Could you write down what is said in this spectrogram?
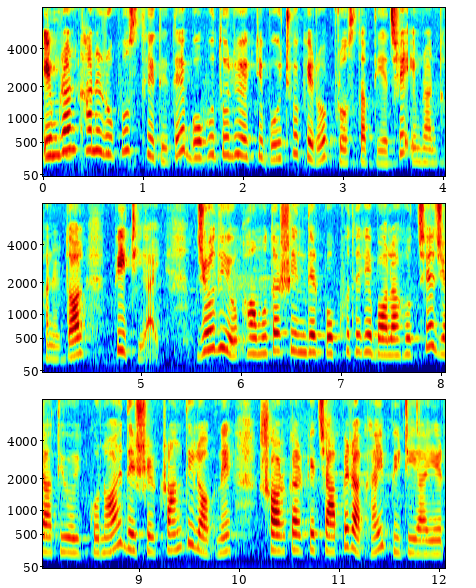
ইমরান খানের উপস্থিতিতে বহুদলীয় একটি বৈঠকেরও প্রস্তাব দিয়েছে ইমরান খানের দল, পিটিআই। যদিও ক্ষমতাসীনদের পক্ষ থেকে বলা হচ্ছে, জাতীয় ঐক্য নয়, দেশের ক্রান্তি লগ্নে সরকারকে চাপে রাখাই পিটিআই এর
